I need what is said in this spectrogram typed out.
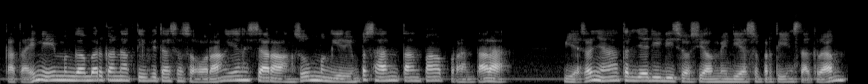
Kata ini menggambarkan aktivitas seseorang yang secara langsung mengirim pesan tanpa perantara. Biasanya terjadi di sosial media seperti Instagram,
